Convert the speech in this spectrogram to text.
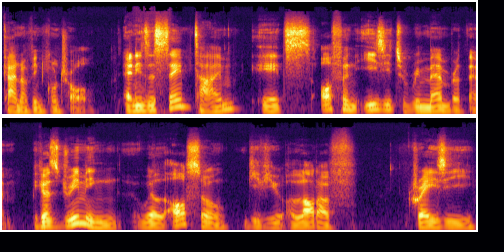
kind of in control. And in the same time, it's often easy to remember them because dreaming will also give you a lot of crazy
